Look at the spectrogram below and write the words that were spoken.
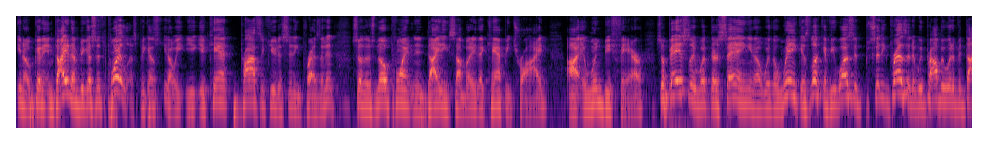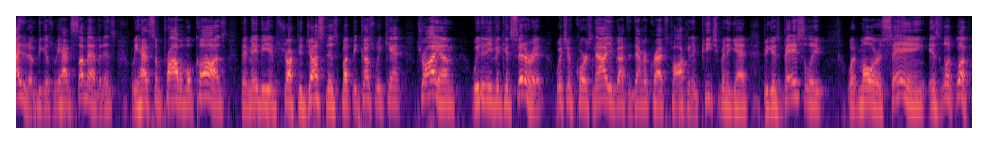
you know going to indict him because it's pointless because you know you, you can't prosecute a sitting president. So there's no point in indicting somebody that can't be tried. Uh, it wouldn't be fair. So basically, what they're saying, you know, with a wink, is look, if he wasn't sitting president, we probably would have indicted him because we had some evidence, we had some probable cause that maybe obstructed justice, but because we can't try him, we didn't even consider it. Which, of course, now you've got the Democrats talking impeachment again because basically what Mueller is saying is look, look,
